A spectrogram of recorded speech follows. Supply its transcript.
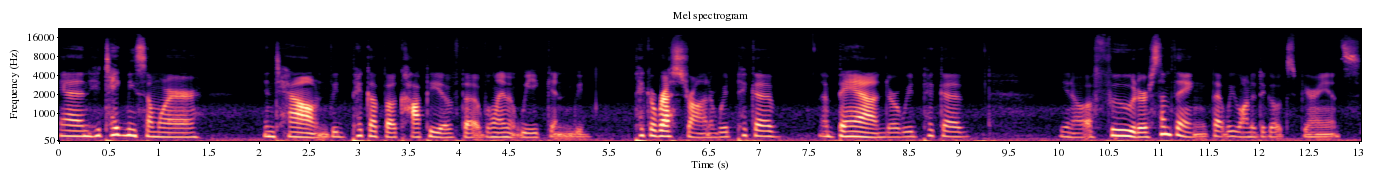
And he'd take me somewhere in town. We'd pick up a copy of the Willamette Week and we'd pick a restaurant or we'd pick a, a band or we'd pick a, you know, a food or something that we wanted to go experience.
